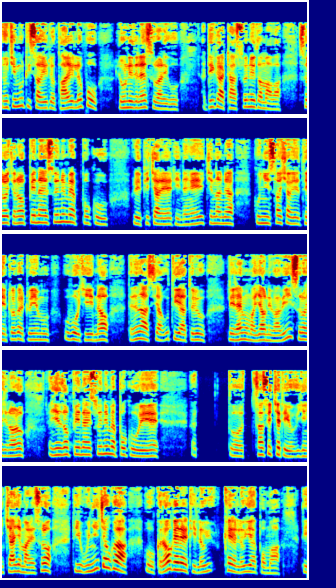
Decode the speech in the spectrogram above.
ယုံကြည်မှုတိဆောက်ရေးအတွက် ဘာတွေလုပ်ဖို့ လိုနေတယ်လဲ ဆိုတာတွေကို အဓိကထား ဆွေးနွေးသွားမှာပါ ဆိုတော့ ကျွန်တော်ပင်နိုင်ဆွေးနွေးမဲ့ပုံကူတွေ ဖြစ်ကြတဲ့ဒီနိုင်ငံရေးအကျဉ်းသားများကုညီဆောက်ရှောက်ရေးအသင်း တွဲဘက်တွင်းမှုဥပ္ပိုလ်ကြီးနောက်တင်းစာဆရာ ဦးတီယာသူတို့ လေလိုင်းပေါ်မှာ ရောက်နေပါပြီ ဆိုတော့ကျွန်တော်တို့အရင်ဆုံး ပင်နိုင်ဆွေးနွေးမဲ့ပုံကူတွေရဲ့ ဟိုစမ်းစစ်ချက်တွေကိုအရင်ကြားကြပါတယ်ဆိုတော့ဒီဝင်းကြီးချုပ်ကဟိုကြော့ခဲ့တဲ့အထိလုံးခဲ့တဲ့လုံးရဲ့အပေါ်မှာဒီ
